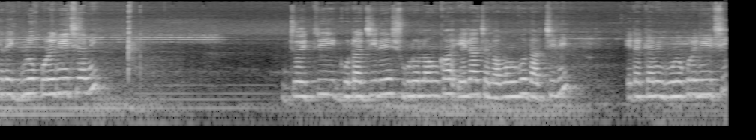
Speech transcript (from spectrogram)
এখানে গুঁড়ো করে নিয়েছি আমি। জৈত্রী গোটা জিরে, শুকনো লঙ্কা, এলাচ লবঙ্গ, দারচিনি, এটাকে আমি গুঁড়ো করে নিয়েছি।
